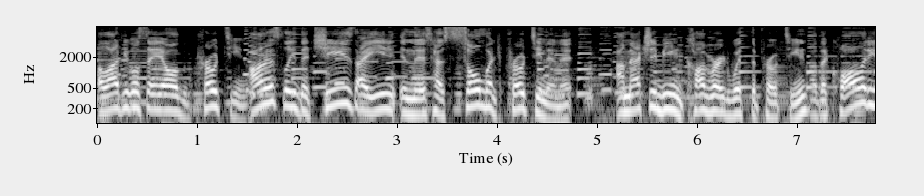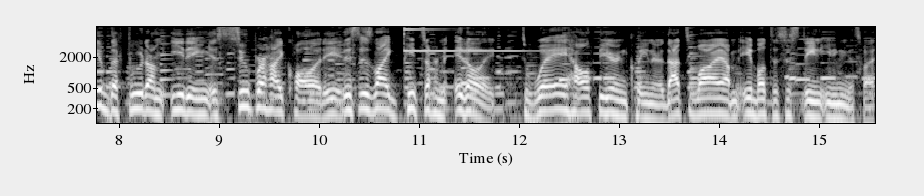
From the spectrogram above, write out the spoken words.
a lot of people say, oh, the protein. Honestly, the cheese I eat in this has so much protein in it. I'm actually being covered with the protein. The quality of the food I'm eating is super high quality. This is like pizza from Italy. It's way healthier and cleaner. That's why I'm able to sustain eating this way.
